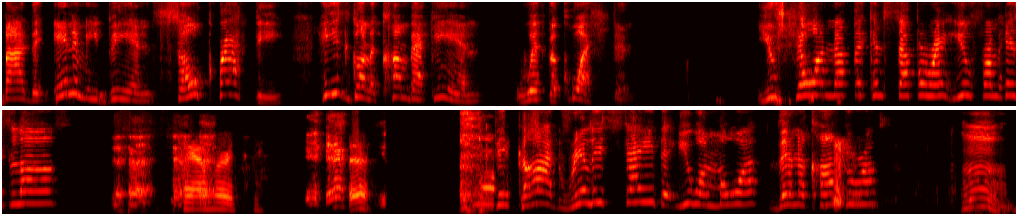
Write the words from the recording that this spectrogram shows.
by the enemy being so crafty, he's going to come back in with the question. You sure nothing can separate you from his love? Have mercy. Did God really say that you are more than a conqueror? Mm.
